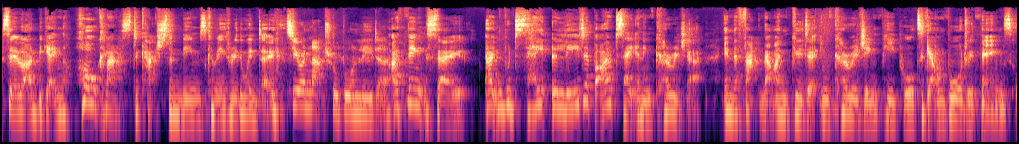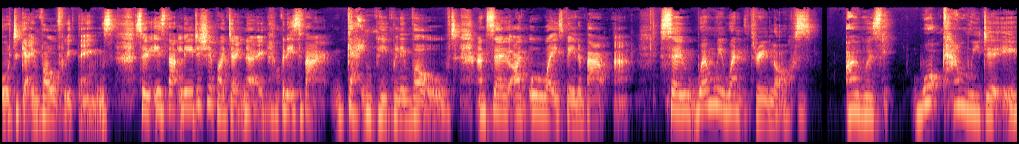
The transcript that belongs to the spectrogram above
So I'd be getting the whole class to catch sunbeams coming through the window. So you're a natural born leader. I think so. I would say a leader, but I would say an encourager in the fact that I'm good at encouraging people to get on board with things or to get involved with things. So is that leadership? I don't know, but it's about getting people involved. And so I've always been about that. So when we went through loss, I was what can we do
